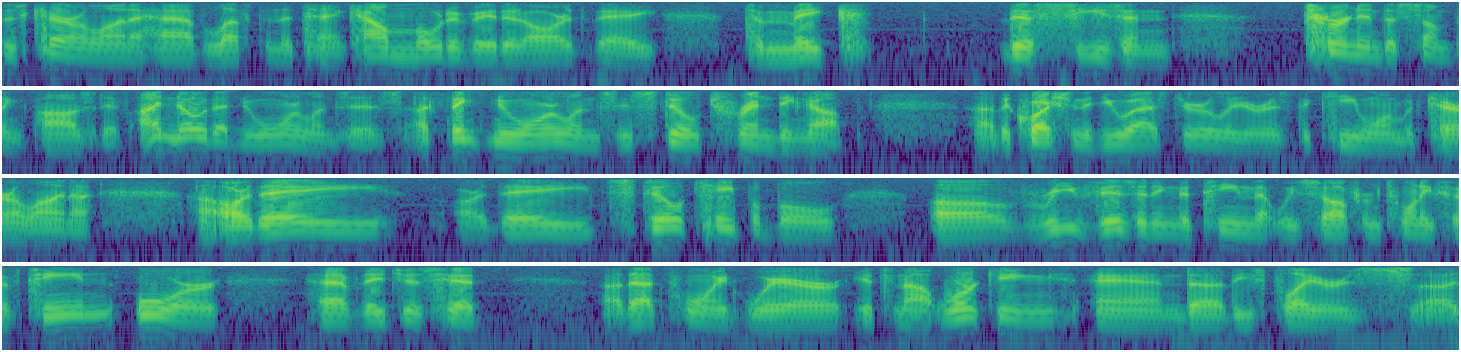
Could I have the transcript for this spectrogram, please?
does carolina have left in the tank? How motivated are they to make this season turn into something positive? I know that new orleans is. I think new orleans is still trending up. Uh, the question that you asked earlier is the key one with Carolina. Uh, are they are they still capable of revisiting the team that we saw from 2015, or have they just hit uh, that point where it's not working and uh, these players uh,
